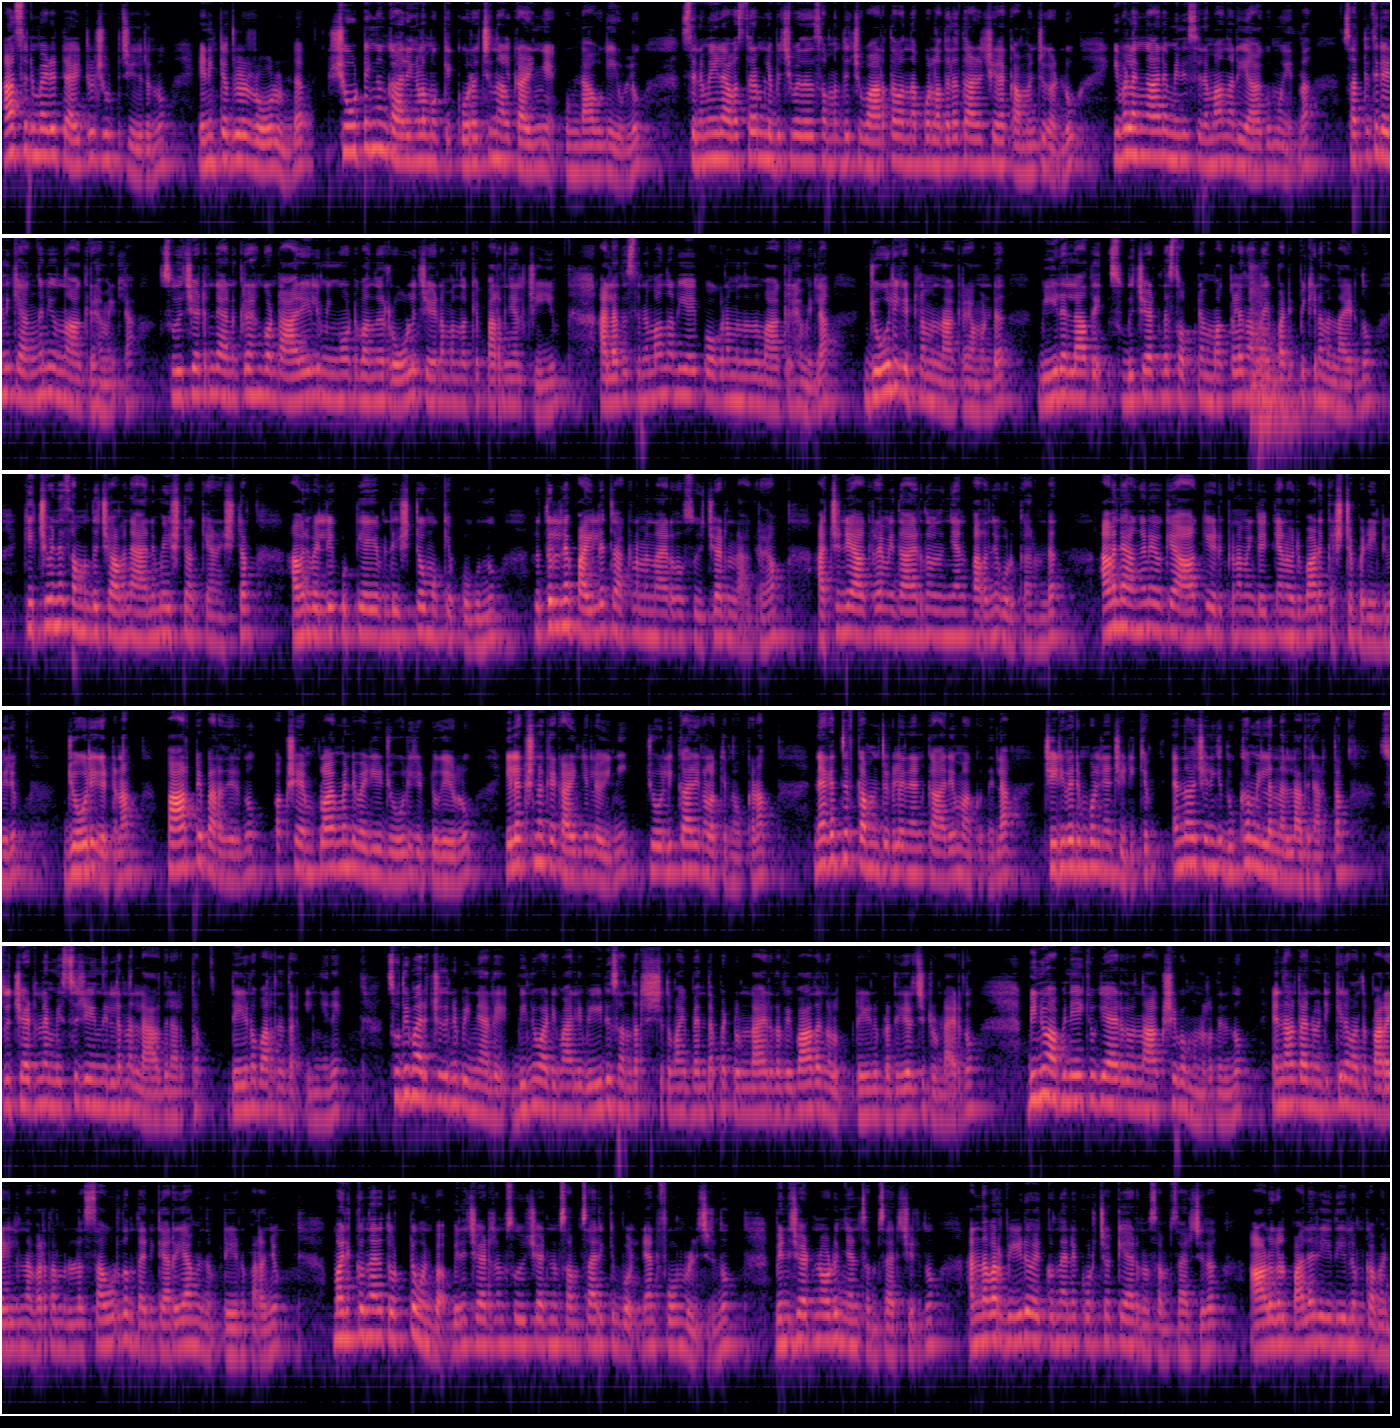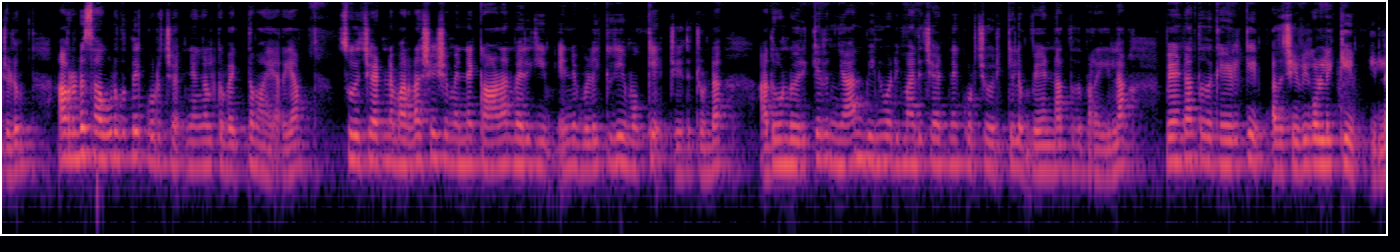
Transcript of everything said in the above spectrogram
ആ സിനിമയുടെ ടൈറ്റിൽ ഷൂട്ട് ചെയ്തിരുന്നു. എനിക്കതിലൊരു റോളുണ്ട്. ഷൂട്ടിങ്ങും കാര്യങ്ങളുമൊക്കെ കുറച്ച് നാൾ കഴിഞ്ഞ് ഉണ്ടാവുകയുള്ളൂ. സിനിമയിൽ അവസരം ലഭിച്ചുവെന്നത് സംബന്ധിച്ച് വാർത്ത വന്നപ്പോൾ അതിന് താഴെ ചില കമന്റ് കണ്ടു. ഇവളെങ്ങാനും ഇനി സിനിമാ നടിയാകുമോ എന്ന്. സത്യത്തിൽ എനിക്ക് അങ്ങനെയൊന്നും ആഗ്രഹമില്ല. സുധിച്ചേട്ടന്റെ അനുഗ്രഹം കൊണ്ട് ആരെങ്കിലും ഇങ്ങോട്ട് വന്ന് റോൾ ചെയ്യണമെന്നൊക്കെ പറഞ്ഞാൽ ചെയ്യും. അല്ലാതെ സിനിമാ നടിയായി പോകണമെന്നൊന്നും ആഗ്രഹമില്ല. ജോലി കിട്ടണമെന്ന് ആഗ്രഹമുണ്ട്. വീടല്ലാതെ സുധിച്ചേട്ടന്റെ സ്വപ്നം മക്കളെ നന്നായി പഠിപ്പിക്കണമെന്നായിരുന്നു. കിച്ചുവിനെ സംബന്ധിച്ച് അവന് ആനിമേഷനൊക്കെയാണ് ഇഷ്ടം. അവന് വലിയ കുട്ടിയായി അവന്റെ ഇഷ്ടവുമൊക്കെ പോകുന്നു. ഋതുലിനെ പൈലറ്റ് ആക്കണമെന്നായിരുന്നു സുധിച്ചേട്ടന്റെ ആഗ്രഹം. അച്ഛന്റെ ആഗ്രഹം ഇതായിരുന്നു എന്ന് ഞാൻ പറഞ്ഞു കൊടുക്കാറുണ്ട്. അവനെ അങ്ങനെയൊക്കെ ആക്കി എടുക്കണമെങ്കിൽ ഞാൻ ഒരുപാട് കഷ്ടപ്പെടേണ്ടി വരും. ജോലി കിട്ടണം. പാർട്ടി പറഞ്ഞിരുന്നു. പക്ഷേ എംപ്ലോയ്മെന്റ് വഴിയേ ജോലി കിട്ടുകയുള്ളൂ. ഇലക്ഷനൊക്കെ കഴിഞ്ഞല്ലോ ഇനി. ജോലിക്കാര്യങ്ങളൊക്കെ നോക്കണം. നെഗറ്റീവ് കമന്റുകളെ ഞാൻ കാര്യമാക്കുന്നില്ല. ചിരി വരുമ്പോൾ ഞാൻ ചിരിക്കും. എന്ന് വെച്ച് എനിക്ക് ദുഃഖമില്ലെന്നല്ല അതിനർത്ഥം. സുധിച്ചേട്ടനെ മിസ് ചെയ്യുന്നില്ലെന്നല്ല അതിനർത്ഥം. രേണു പറഞ്ഞത് ഇങ്ങനെ. സുധി മരിച്ചതിന് പിന്നാലെ ബിനു അടിമാലി വീട് സന്ദർശിച്ചതുമായി ബന്ധപ്പെട്ടുണ്ടായിരുന്ന വിവാദങ്ങളും രേണു പ്രതികരിച്ചിട്ടുണ്ടായിരുന്നു. ബിനു അഭിനയിക്കുകയായിരുന്നുവെന്ന ആക്ഷേപം ഉണർന്നിരുന്നു. എന്നാൽ താൻ ഒരിക്കലും അത് പറയില്ലെന്നവർ തമ്മിലുള്ള സൗഹൃദം തനിക്ക് അറിയാമെന്നും രേണു പറഞ്ഞു. മരിക്കുന്നതിന് തൊട്ട് മുൻപ് ബിനുചേട്ടനും സുചേട്ടനും സംസാരിക്കുമ്പോൾ ഞാൻ ഫോൺ വിളിച്ചിരുന്നു. ബിനുചേട്ടനോടും ഞാൻ സംസാരിച്ചിരുന്നു. അന്നവർ വീട് വയ്ക്കുന്നതിനെക്കുറിച്ചൊക്കെയായിരുന്നു സംസാരിച്ചത്. ആളുകൾ പല രീതിയിലും കമന്റ് ഇടും. അവരുടെ സൗഹൃദത്തെക്കുറിച്ച് ഞങ്ങൾക്ക് വ്യക്തമായി അറിയാം. സുധിച്ചേട്ടന്റെ മരണശേഷം എന്നെ കാണാൻ വരികയും എന്നെ വിളിക്കുകയും ഒക്കെ ചെയ്തിട്ടുണ്ട്. അതുകൊണ്ട് ഒരിക്കലും ഞാൻ ബിനു അടിമാലി ചേട്ടനെക്കുറിച്ച് ഒരിക്കലും വേണ്ടാത്തത് പറയില്ല. വേണ്ടാത്തത് കേൾക്കുകയും അത് ചെവികൊള്ളിക്കുകയും ഇല്ല.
